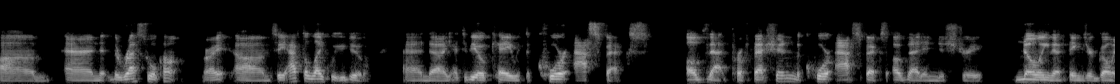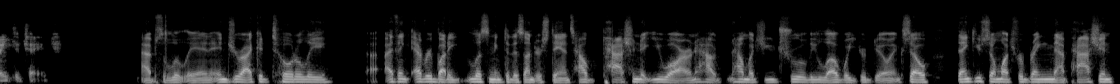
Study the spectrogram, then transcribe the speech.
um, and the rest will come right um, so you have to like what you do and uh, you have to be okay with the core aspects of that profession the core aspects of that industry knowing that things are going to change Absolutely. And, and Drew, I could totally, I think everybody listening to this understands how passionate you are and how, how much you truly love what you're doing. So thank you so much for bringing that passion.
